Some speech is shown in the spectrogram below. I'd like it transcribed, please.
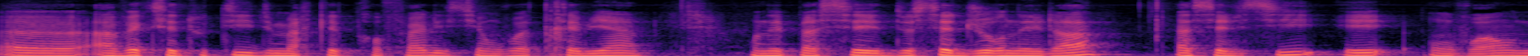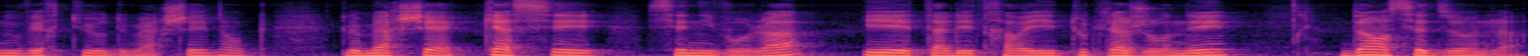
euh, avec cet outil du market profile. Ici on voit très bien on est passé de cette journée-là à celle-ci et on voit en ouverture du marché donc le marché a cassé ces niveaux-là et est allé travailler toute la journée dans cette zone-là.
